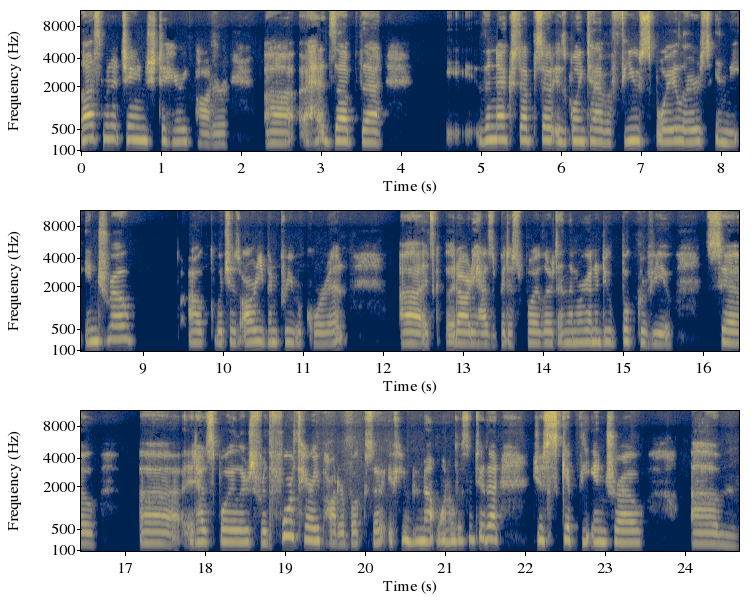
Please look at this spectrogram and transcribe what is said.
last minute change to Harry Potter. Uh, heads up that the next episode is going to have a few spoilers in the intro, uh, which has already been pre recorded. Uh, it's it already has a bit of spoilers, and then we're gonna do book review. So uh, it has spoilers for the fourth Harry Potter book. So if you do not want to listen to that, just skip the intro. Um,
